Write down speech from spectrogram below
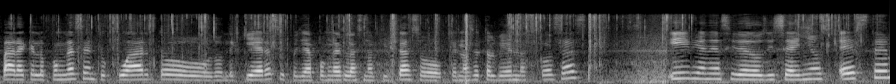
para que lo pongas en tu cuarto o donde quieras y pues ya pongas las notitas o que no se te olviden las cosas. Y viene así de dos diseños, este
